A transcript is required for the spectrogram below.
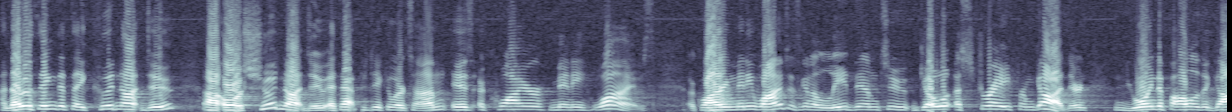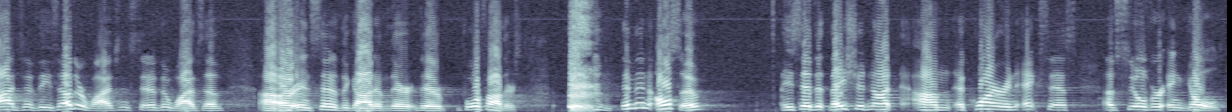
Another thing that they could not do, uh, or should not do at that particular time, is acquire many wives. Acquiring many wives is going to lead them to go astray from God. They're going to follow the gods of these other wives instead of the wives of, uh, or instead of the God of their, their forefathers. and then also, he said that they should not um, acquire in excess of silver and gold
